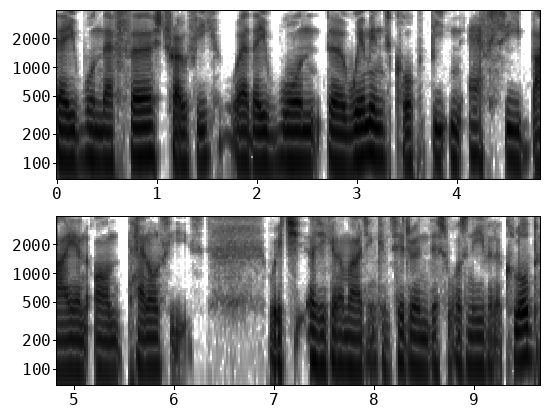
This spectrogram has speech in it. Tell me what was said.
they won their first trophy where they won the Women's Cup beating FC Bayern on penalties, which, as you can imagine, considering this wasn't even a club,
